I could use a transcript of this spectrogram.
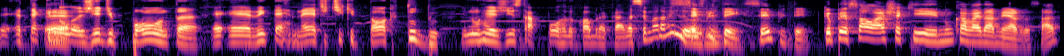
é, é, tecnologia de ponta, é, é, na internet, TikTok, tudo, e não registra a porra do Cobra Kai. Vai ser maravilhoso, Sempre né? tem, sempre tem. Porque o pessoal acha que nunca vai dar merda, sabe?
